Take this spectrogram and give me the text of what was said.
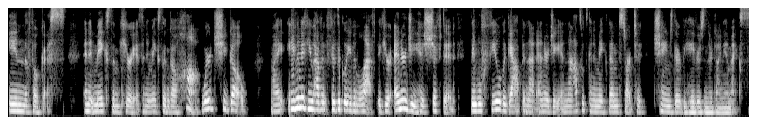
in the focus. And it makes them curious and it makes them go, huh, where'd she go? Right. Even if you haven't physically even left, if your energy has shifted, they will feel the gap in that energy. And that's what's going to make them start to change their behaviors and their dynamics.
